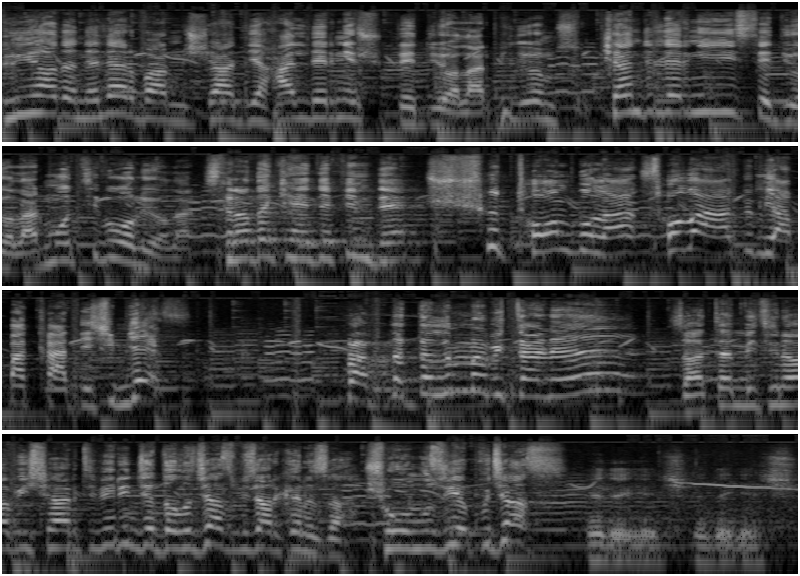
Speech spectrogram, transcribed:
dünyada neler varmış ya diye hallerine şükrediyorlar biliyor musun? Kendilerini iyi hissediyorlar, motive oluyorlar. Sıradaki hedefim de şu tombula solo albüm yapmak kardeşim yes. Patlatalım mı bir tane? Zaten Metin abi işareti verince dalacağız biz arkanıza. Şovumuzu yapacağız. Ne de geç, ne de geç.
